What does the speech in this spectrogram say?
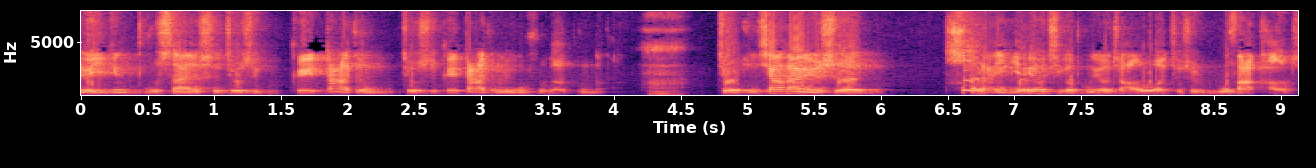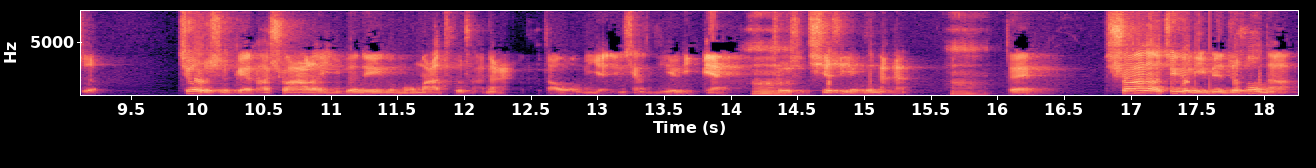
个已经不算是就是给大众就是给大众用户的功能，嗯。就是相当于是后来也有几个朋友找我，就是如法炮制，就是给他刷了一个那个猛犸图传的 app 到我们眼睛相机里面，嗯。就是其实也不难，嗯。对，刷到这个里面之后呢，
